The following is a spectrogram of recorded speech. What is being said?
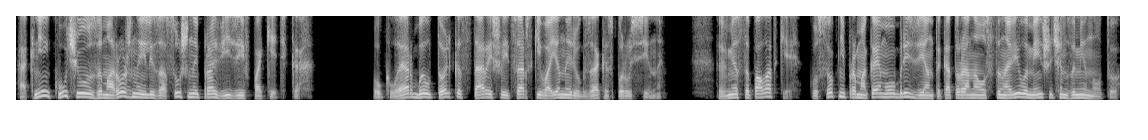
а к ней кучу замороженной или засушенной провизии в пакетиках. У Клэр был только старый швейцарский военный рюкзак из парусины. Вместо палатки — кусок непромокаемого брезента, который она установила меньше, чем за минуту.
